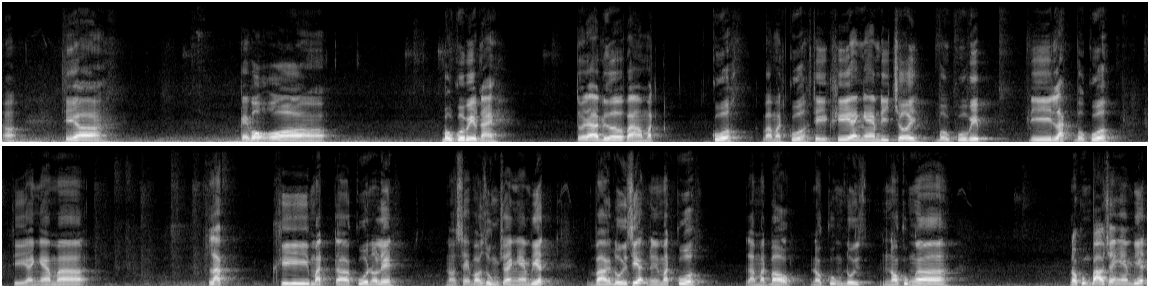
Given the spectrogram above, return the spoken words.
Đó. Thì uh, cái bộ uh, bầu cua bịp này tôi đã đưa vào mặt cua và mặt cua. Thì khi anh em đi chơi bầu cua bịp đi lắc bầu cua thì anh em uh, lắc khi mặt à, cua nó lên, nó sẽ báo dung cho anh em biết. Và đối diện với mặt cua là mặt bầu, nó cũng đối, nó cũng à, nó cũng báo cho anh em biết.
